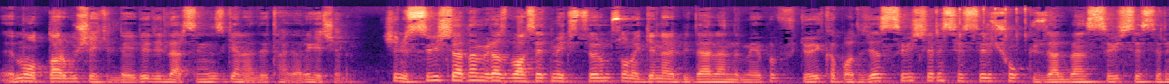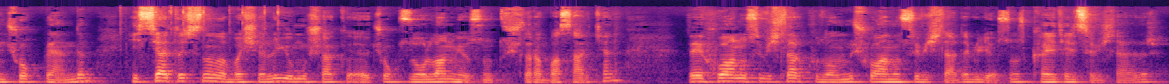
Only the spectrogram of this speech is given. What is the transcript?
E, modlar bu şekildeydi. Dilerseniz genel detaylara geçelim. Şimdi switchlerden biraz bahsetmek istiyorum. Sonra genel bir değerlendirme yapıp videoyu kapatacağız. Switchlerin sesleri çok güzel. Ben switch seslerini çok beğendim. Hissiyat açısından da başarılı. Yumuşak. E, çok zorlanmıyorsunuz tuşlara basarken. Ve Huano switchler kullanılmış. Huano switchler de biliyorsunuz kaliteli switchlerdir.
